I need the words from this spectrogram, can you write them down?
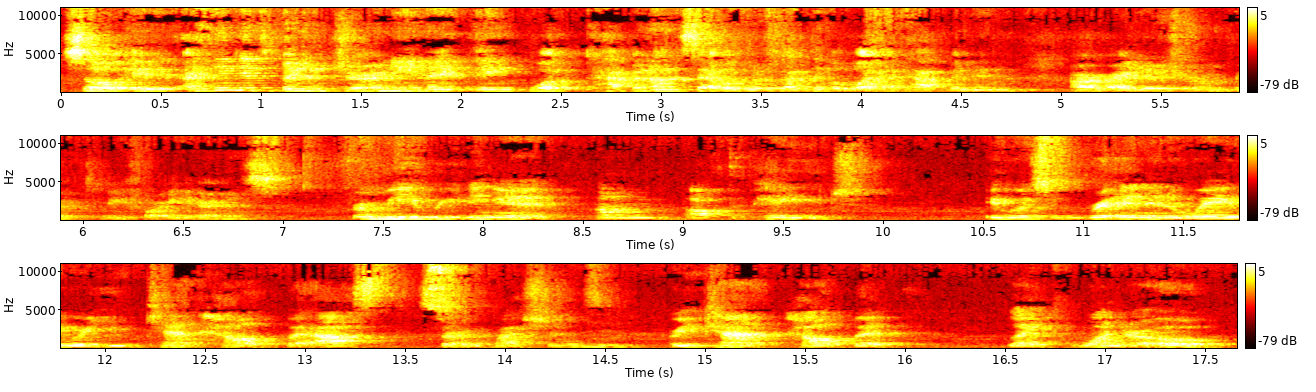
So it, I think it's been a journey, and I think what happened on set was reflective of what had happened in our writers' room for three, four years. For me, reading it um, off the page, it was written in a way where you can't help but ask certain questions, mm-hmm. or you can't help but like wonder, oh,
